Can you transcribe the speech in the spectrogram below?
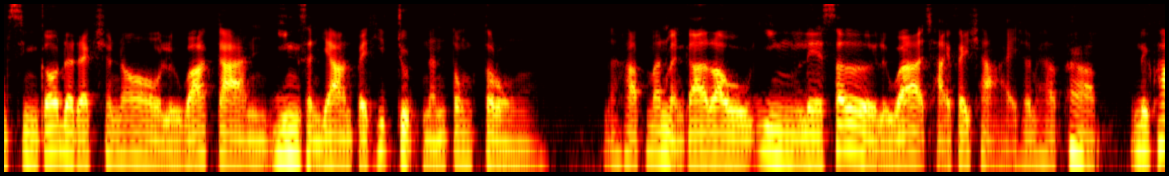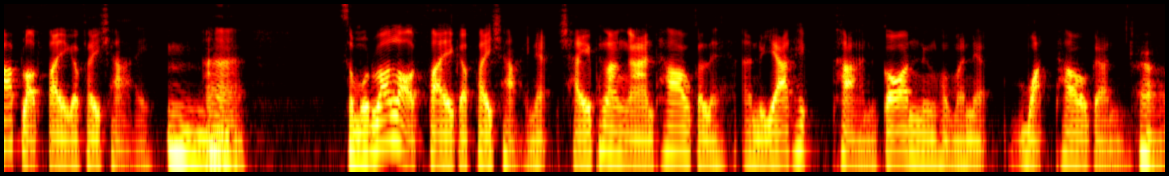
ำ single directional หรือว่าการยิงสัญญาณไปที่จุดนั้นตรงๆนะครับมันเหมือนกับเรายิงเลเซอร์ หรือว่าฉายไฟฉายใช่ไหมครับครับนึกภาพหลอดไฟกับไฟฉายอืมอ่า สมมุติว่าหลอดไฟกับไฟฉายเนี่ยใช้พลังงานเท่ากันเลย อนุญาตให้ฐานก้อนหนึ่งของมันเนี่ยวัดเท่ากันครับ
